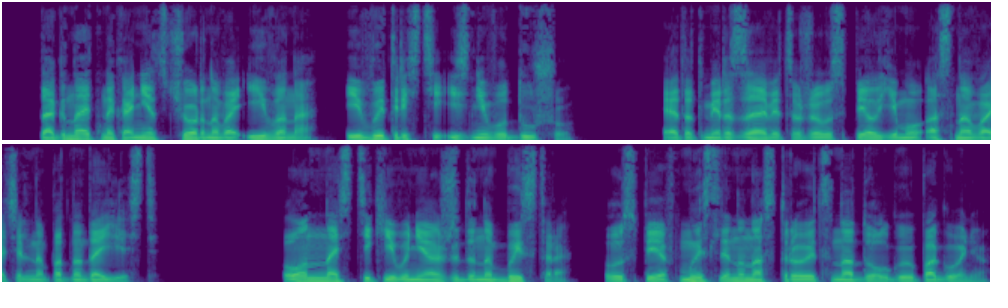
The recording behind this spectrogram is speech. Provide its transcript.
— догнать, наконец, черного Ивана и вытрясти из него душу. Этот мерзавец уже успел ему основательно поднадоесть. Он настиг его неожиданно быстро, успев мысленно настроиться на долгую погоню.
